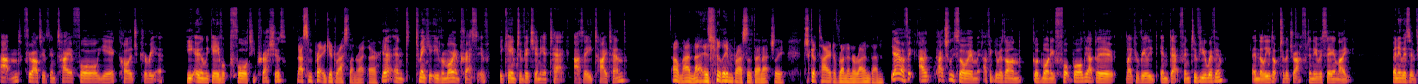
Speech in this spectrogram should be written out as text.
And throughout his entire four year college career, he only gave up 40 pressures. That's some pretty good wrestling right there. Yeah, and to make it even more impressive, he came to Virginia Tech as a tight end. Oh man, that is really impressive then actually. Just got tired of running around then. Yeah, I think I actually saw him. I think it was on Good Morning Football. He had a like a really in-depth interview with him in the lead up to the draft and he was saying like when he was at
